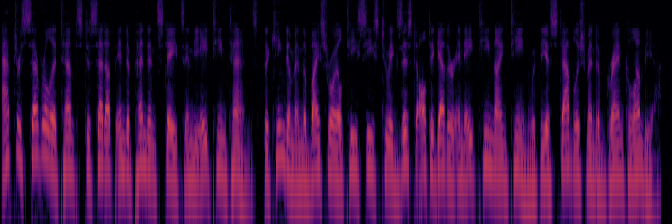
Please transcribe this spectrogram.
After several attempts to set up independent states in the 1810s, the kingdom and the viceroyalty ceased to exist altogether in 1819 with the establishment of Gran Colombia.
